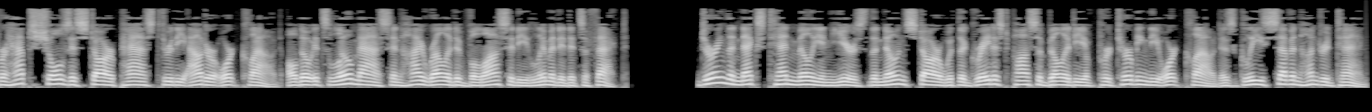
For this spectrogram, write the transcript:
perhaps Scholz's star passed through the outer Oort cloud although its low mass and high relative velocity limited its effect. During the next 10 million years the known star with the greatest possibility of perturbing the Oort cloud is Gliese 710.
